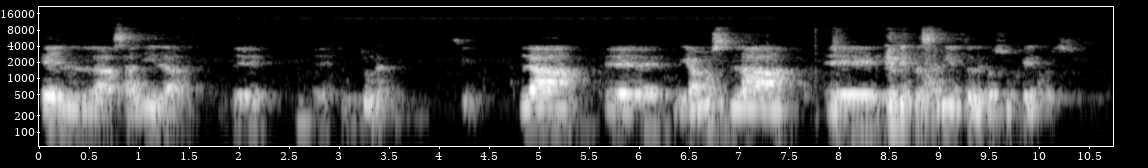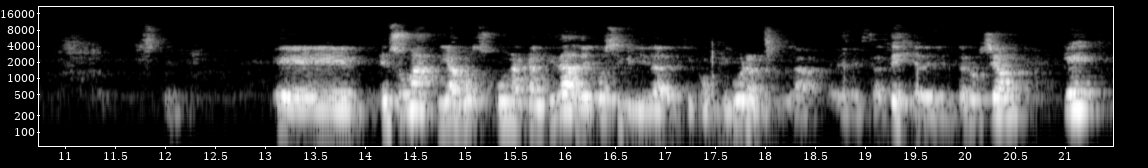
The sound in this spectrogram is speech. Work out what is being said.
la salida de estructura, la, eh, digamos, la, eh, el desplazamiento de los sujetos, eh, en suma, digamos, una cantidad de posibilidades que configuran la eh, estrategia de la interrupción que,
